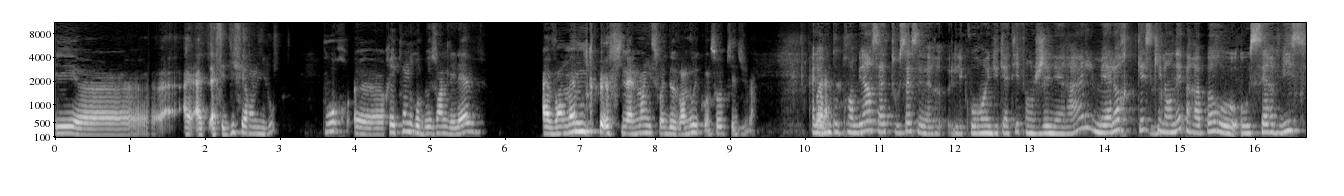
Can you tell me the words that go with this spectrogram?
et, euh, à, ces différents niveaux pour euh, répondre aux besoins de l'élève avant même que finalement il soit devant nous et qu'on soit au pied du mur. Alors on comprend bien ça, tout ça c'est les courants éducatifs en général, mais alors qu'est-ce qu'il en est par rapport aux services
